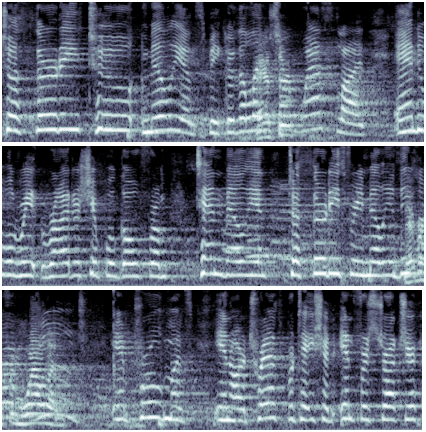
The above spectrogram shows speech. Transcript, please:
to 32 million, Speaker. The Lakeshore Answer. West line, annual ridership will go from 10 million to 33 million. These Member are huge improvements in our transportation infrastructure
